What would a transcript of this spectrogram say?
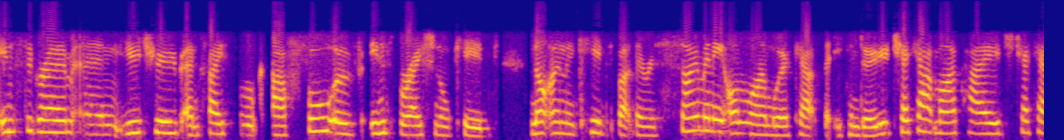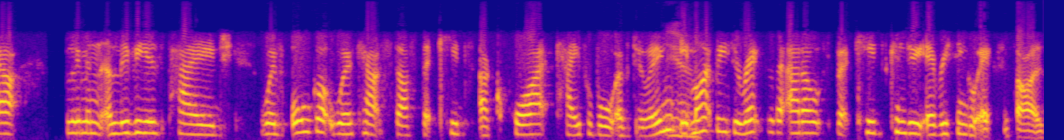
Instagram and YouTube and Facebook are full of inspirational kids. Not only kids, but there is so many online workouts that you can do. Check out my page. Check out Bloomin' Olivia's page. We've all got workout stuff that kids are quite capable of doing. Yeah. It might be direct to the adults, but kids can do every single exercise.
